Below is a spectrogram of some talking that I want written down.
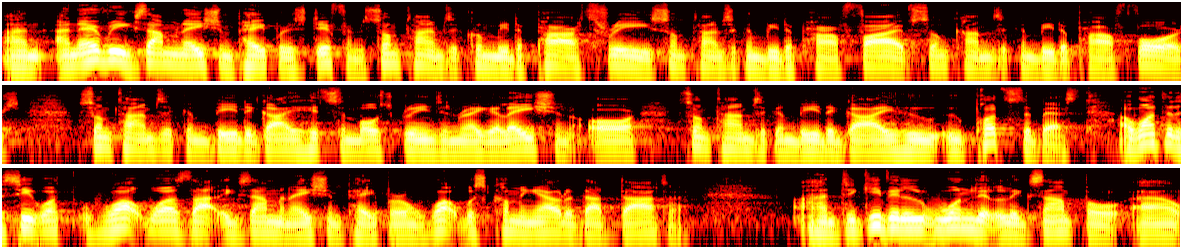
And, and, every examination paper is different. Sometimes it can be the par three, sometimes it can be the par five, sometimes it can be the par fours, sometimes it can be the guy who hits the most greens in regulation, or sometimes it can be the guy who, who puts the best. I wanted to see what, what was that examination paper and what was coming out of that data. And to give you one little example, uh,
